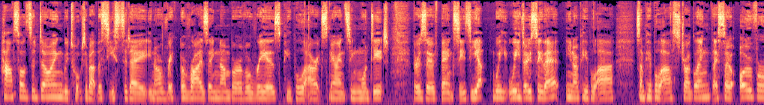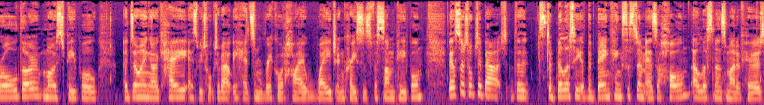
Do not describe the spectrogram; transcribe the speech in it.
households are doing, we talked about this yesterday. You know, a, a, rising number of arrears. People are experiencing more debt. The Reserve Bank says, "Yep, we, we do see that. You know, people are some people are struggling." They say overall, though, most people are doing okay. As we talked about, we had some record high wage increases for some people. They also talked about the stability of the banking system as a whole. Our listeners might have heard,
